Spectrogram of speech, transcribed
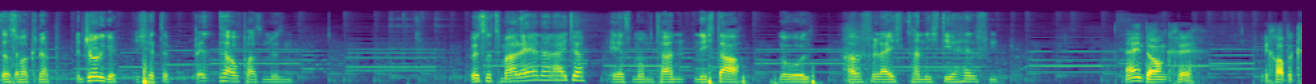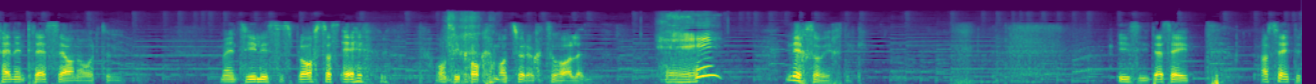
Das war knapp. Entschuldige, ich hätte besser aufpassen müssen. Willst du zum Leiter? Er ist momentan nicht da. Lol. Aber vielleicht kann ich dir helfen. nein, danke. Ich habe kein Interesse an Orten. Mein Ziel ist es bloß, das E und die Pokémon zurückzuholen. Hä? Nicht so wichtig. Easy, der sagt... Was sagt er?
